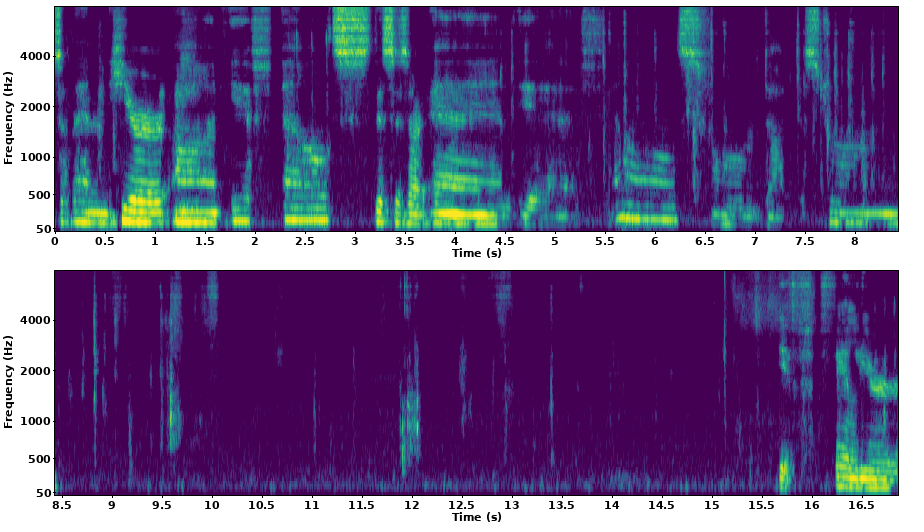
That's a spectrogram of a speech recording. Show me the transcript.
So then here on if else, this is our end if else for dot destroy. If failure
